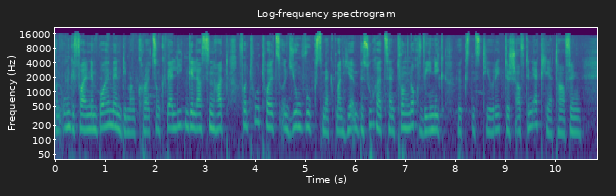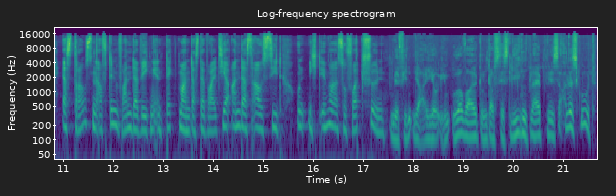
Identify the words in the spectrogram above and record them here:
Von umgefallenen Bäumen, die man kreuz und quer liegen gelassen hat, von Totholz und Jungwuchs merkt man hier im Besucherzentrum noch wenig, höchstens theoretisch auf den Erklärtafeln. Erst draußen auf den Wanderwegen entdeckt man, dass der Wald hier anders aussieht und nicht immer sofort schön. Wir finden ja hier im Urwald und dass das liegen bleibt, ist alles gut.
